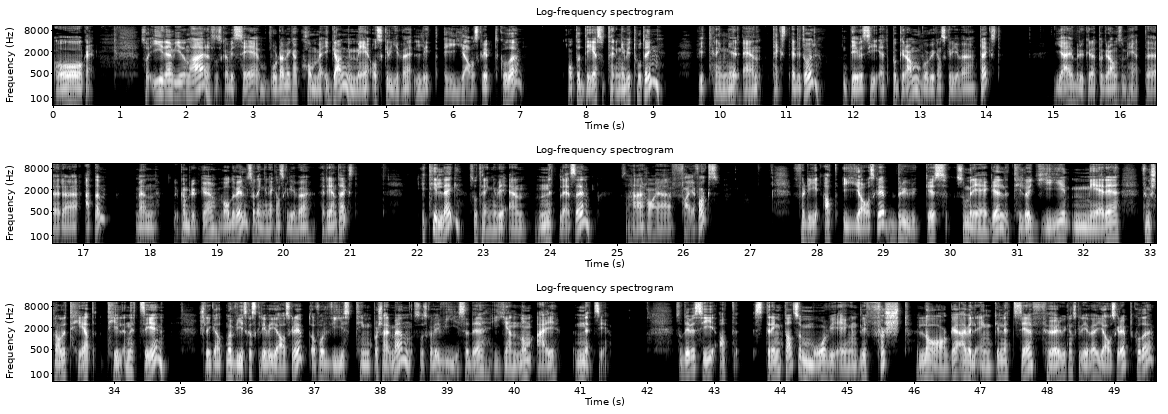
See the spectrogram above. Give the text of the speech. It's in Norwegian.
Ok, så i denne videoen her så skal vi se hvordan vi kan komme i gang med å skrive litt javascript-kode. Og til det så trenger vi to ting. Vi trenger en teksteditor, det vil si et program hvor vi kan skrive tekst. Jeg bruker et program som heter eh, Atom, men du kan bruke hva du vil så lenge jeg kan skrive ren tekst. I tillegg så trenger vi en nettleser, så her har jeg Firefox. Fordi at javascript brukes som regel til å gi mer funksjonalitet til nettsider. Slik at når vi skal skrive javascript og få vist ting på skjermen, så skal vi vise det gjennom ei nettside. Så det vil si at strengt tatt så må vi egentlig først lage ei veldig enkel nettside før vi kan skrive javascript-kode.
